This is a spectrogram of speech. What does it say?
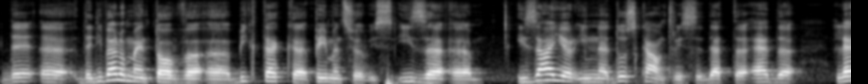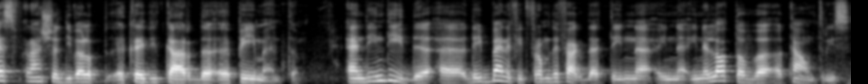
The, uh, the, development of uh, big tech uh, payment service is, uh, is higher in those countries that had less financial developed credit card payment. And indeed, they benefit from the fact that in, in, in a lot of countries,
